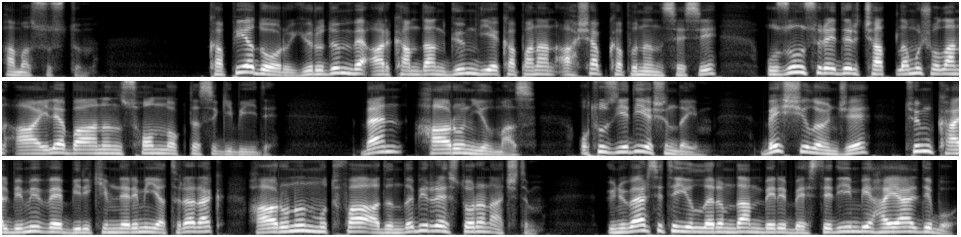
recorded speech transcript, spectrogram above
Ama sustum. Kapıya doğru yürüdüm ve arkamdan güm diye kapanan ahşap kapının sesi, uzun süredir çatlamış olan aile bağının son noktası gibiydi. Ben Harun Yılmaz, 37 yaşındayım. 5 yıl önce tüm kalbimi ve birikimlerimi yatırarak Harun'un Mutfağı adında bir restoran açtım. Üniversite yıllarımdan beri beslediğim bir hayaldi bu.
